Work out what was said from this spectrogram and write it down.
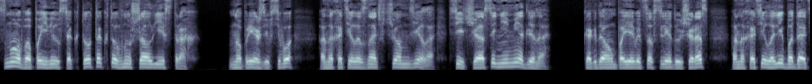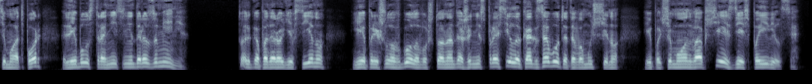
Снова появился кто-то, кто внушал ей страх. Но прежде всего она хотела знать, в чем дело, сейчас и немедленно. Когда он появится в следующий раз, она хотела либо дать ему отпор, либо устранить недоразумение. Только по дороге в Сиену ей пришло в голову, что она даже не спросила, как зовут этого мужчину и почему он вообще здесь появился. —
